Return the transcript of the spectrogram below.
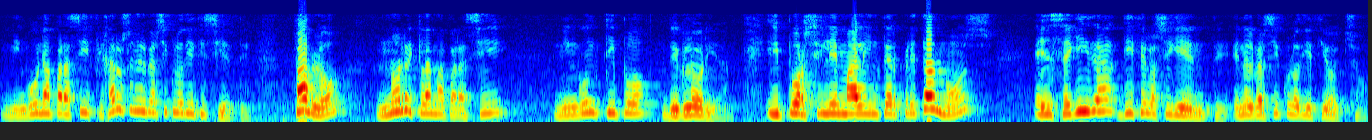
ninguna para sí. Fijaros en el versículo 17. Pablo no reclama para sí ningún tipo de gloria. Y por si le malinterpretamos, enseguida dice lo siguiente, en el versículo 18,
